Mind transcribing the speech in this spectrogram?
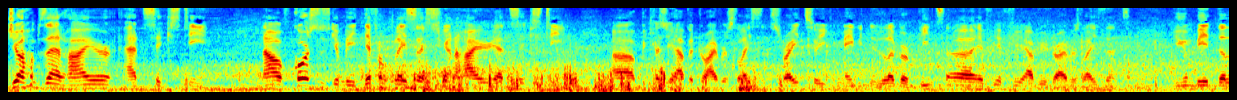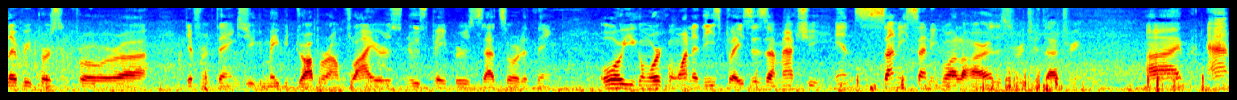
jobs that hire at 16. Now, of course, there's going to be different places that's going to hire you at 16 uh, because you have a driver's license, right? So you can maybe deliver pizza if, if you have your driver's license. You can be a delivery person for uh, different things. You can maybe drop around flyers, newspapers, that sort of thing. Or you can work in one of these places. I'm actually in sunny, sunny Guadalajara. This is Richard Szachury. I'm at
